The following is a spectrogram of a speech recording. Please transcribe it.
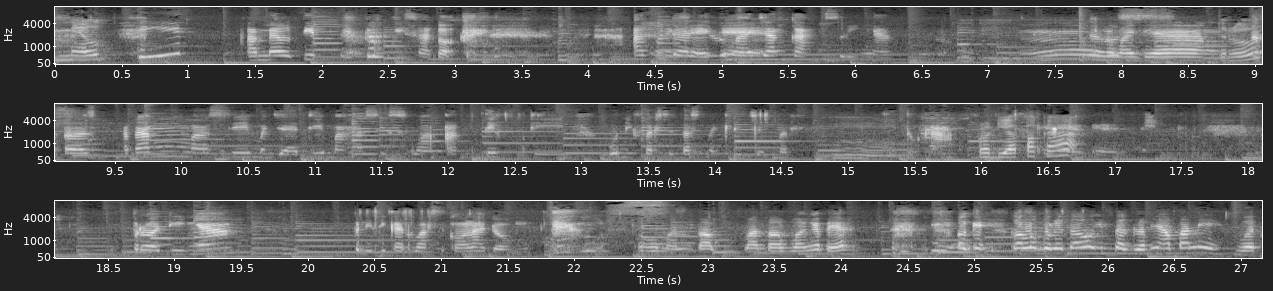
Amel tit. Amel Tit itu bisa kok. Aku dari. Lumajang kak aslinya. Hmm, Lumajang. Terus Eh, sekarang masih menjadi mahasiswa aktif di Universitas Negeri Jember hmm, gitu kak prodi apa kak? Prodinya pendidikan luar sekolah dong Oh mantap, mantap banget ya. Oke, kalau boleh tahu Instagramnya apa nih buat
